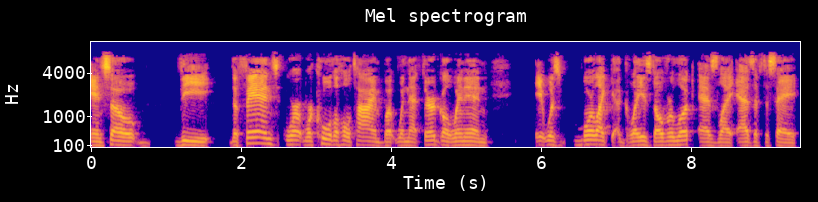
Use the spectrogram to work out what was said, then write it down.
and so the the fans were were cool the whole time, but when that third goal went in, it was more like a glazed over look, as like as if to say,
